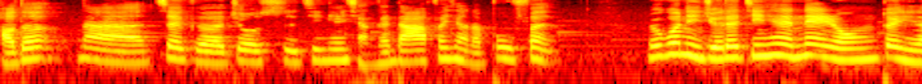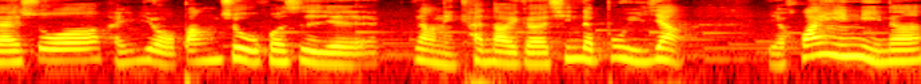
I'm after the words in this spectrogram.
好的，那这个就是今天想跟大家分享的部分。如果你觉得今天的内容对你来说很有帮助，或是也让你看到一个新的不一样，也欢迎你呢。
